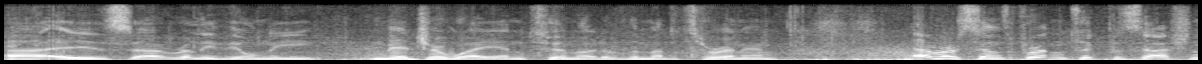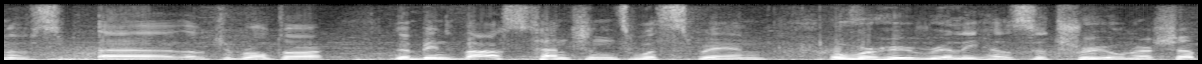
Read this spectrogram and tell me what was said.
uh, is uh, really the only major way into and out of the Mediterranean. Ever since Britain took possession of, uh, of Gibraltar, there have been vast tensions with Spain over who really has the true ownership.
